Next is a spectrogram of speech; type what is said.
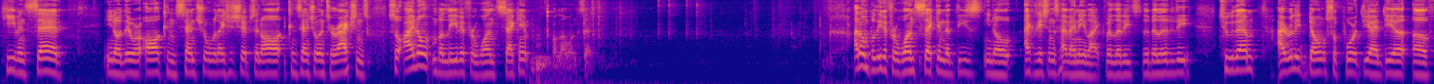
he even said, you know, they were all consensual relationships and all consensual interactions. So I don't believe it for one second. Hold on one sec. I don't believe it for one second that these, you know, accusations have any like validity, validity to them. I really don't support the idea of,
